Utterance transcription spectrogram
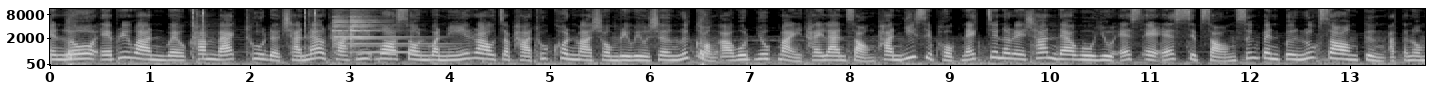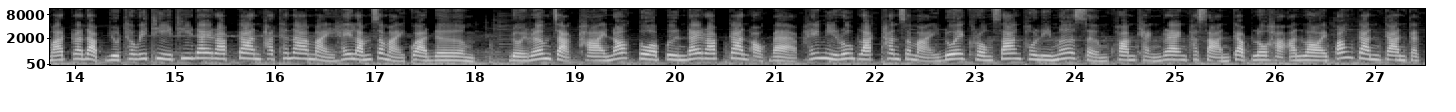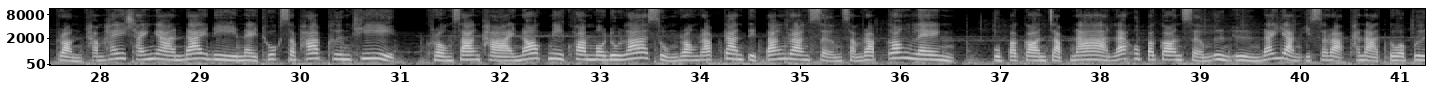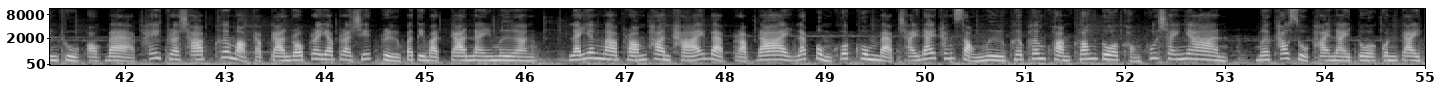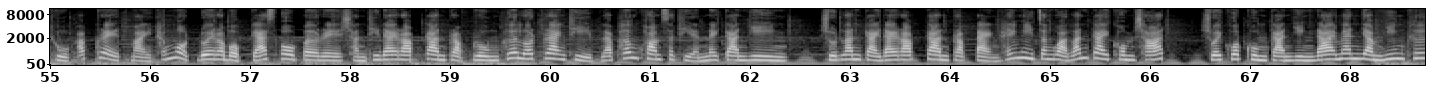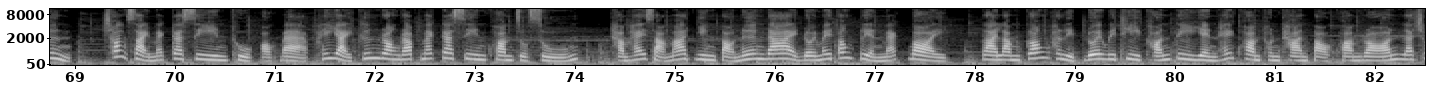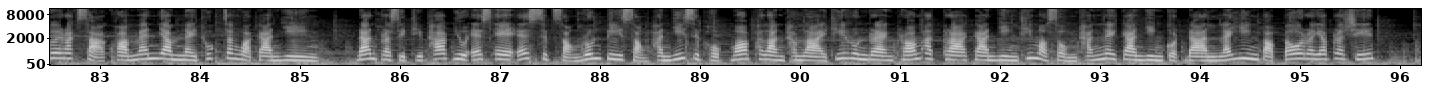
Hello everyone welcome back to the channel Tahi Warzone วันนี้เราจะพาทุกคนมาชมรีวิวเชิงลึกของอาวุธยุคใหม่ Thailand 2026 Next Generation Daewoo USAS 12 ซึ่งเป็นปืนลูกซองกึ่งอัตโนมัติระดับยุทธวิธีที่ได้รับการพัฒนาใหม่ให้ล้ำสมัยกว่าเดิม โดยเริ่มจากภายนอกตัวปืนได้รับการออกแบบให้มีรูปลักษณ์ทันสมัยด้วยโครงสร้างโพลิเมอร์เสริมความแข็งแรงผสานกับโลหะอลลอยป้องกันการกัดกร่อนทำให้ใช้งานได้ดีในทุกสภาพพื้นที่ โครงสร้างภายนอกมีความโมดูล่าสูงรองรับการติดตั้งรางเสริมสำหรับกล้องเลงอุปกรณ์จับหน้าและอุปกรณ์เสริมอื่น ๆ ได้อย่างอิสระขนาดตัวปืนถูกออกแบบให้กระชับเพื่อเหมาะกับการรบระยะประชิดหรือปฏิบัติการในเมือง และยังมาพร้อมพานท้ายแบบปรับได้ และปุ่มควบคุมแบบใช้ได้ทั้งสองมือเพื่อเพิ่มความคล่องตัวของผู้ใช้งาน เมื่อเข้าสู่ภายในตัวกลไกถูกอัปเกรดใหม่ทั้งหมดด้วยระบบ Gas Operation ที่ได้รับการปรับปรุงเพื่อลดแรงถีบและเพิ่มความเสถียรในการยิง ชุดลั่นไกได้รับการปรับแต่งให้มีจังหวะลั่นไกคมชัด ช่วยควบคุมการยิงได้แม่นยำยิ่งขึ้น ช่องใส่แมกกาซีนถูกออกแบบให้ใหญ่ขึ้นรองรับแมกกาซีนความจุสูง ทำให้สามารถยิงต่อเนื่องได้ โดยไม่ต้องเปลี่ยนแม็กบ่อย ปลายลำกล้องผลิตด้วยวิธีค้อนตีเย็นให้ความทนทานต่อความร้อน และช่วยรักษาความแม่นยำในทุกจังหวะการยิง ด้านประสิทธิภาพ USAS 12 รุ่นปี 2026 มอบพลังทำลายที่รุนแรงพร้อมอัตราการยิงที่เหมาะสมทั้งในการยิงกดดัน และยิงตอบโต้ระยะประชิด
